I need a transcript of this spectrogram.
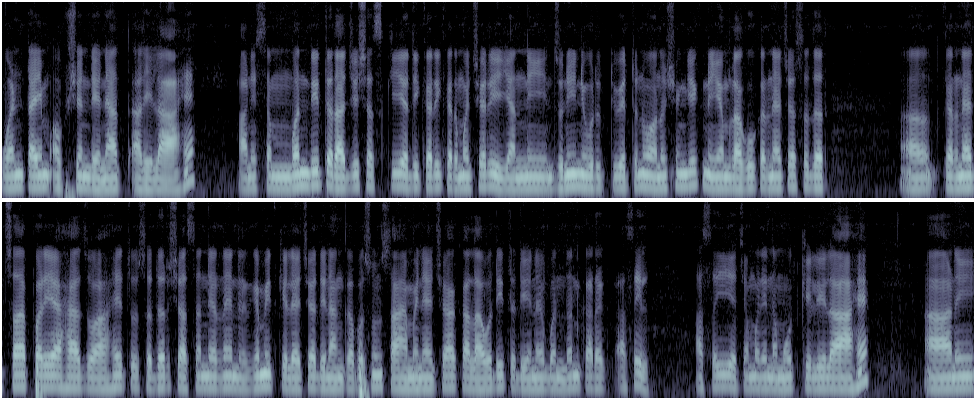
वन टाईम ऑप्शन देण्यात आलेला आहे. आणि संबंधित राज्य शासकीय अधिकारी कर्मचारी यांनी जुनी निवृत्तीवेतन व अनुषंगिक नियम लागू करण्याच्या सदर करण्याचा पर्याय हा जो आहे तो सदर शासन निर्णय निर्गमित केल्याच्या दिनांकापासून सहा महिन्याच्या कालावधीत देणं बंधनकारक असेल असंही याच्यामध्ये नमूद केलेलं आहे. आणि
